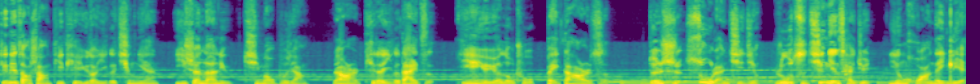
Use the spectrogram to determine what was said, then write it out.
今天早上地铁遇到一个青年，衣衫褴褛，其貌不扬，然而提了一个袋子，隐隐约约露出“北大”二字，顿时肃然起敬。如此青年才俊，英华内敛，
